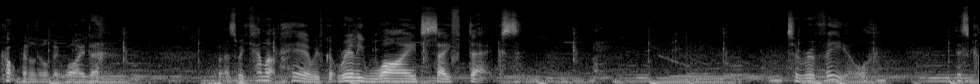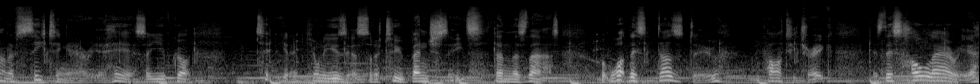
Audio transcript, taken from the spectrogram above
cockpit a little bit wider. But as we come up here, we've got really wide, safe decks to reveal this kind of seating area here. So you've got, two, you know, if you want to use it as sort of two bench seats, then there's that. But what this does do, party trick, is this whole area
